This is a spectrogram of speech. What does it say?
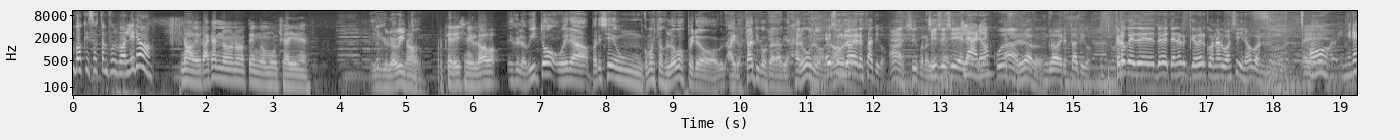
vos que sos tan futbolero. No, de Huracán no, no tengo mucha idea. El globito. No. ¿Por qué le dicen el globo? ¿Es globito o era, parece un, como estos globos, pero aerostáticos para viajar uno? Es ¿no? un globo aerostático. Ah, sí, para Sí, sí, viajar. sí, el, Claro. el escudo Ah, es claro. un globo aerostático. Creo que de- debe tener que ver con algo así, ¿no? Con. eh, Oh, y mira,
